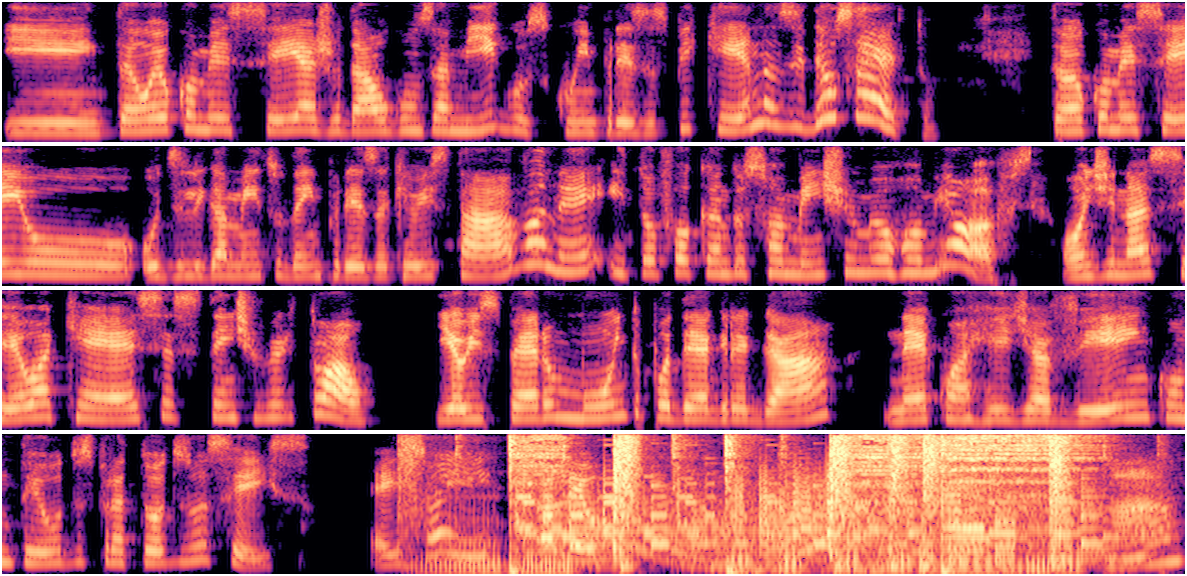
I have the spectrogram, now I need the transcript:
E então eu comecei a ajudar alguns amigos com empresas pequenas e deu certo. Então, eu comecei o, o, desligamento da empresa que eu estava, né? E estou focando somente no meu home office, onde nasceu a QS Assistente Virtual. E eu espero muito poder agregar, né, com a rede AV em conteúdos para todos vocês. É isso aí. Valeu! Olá,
